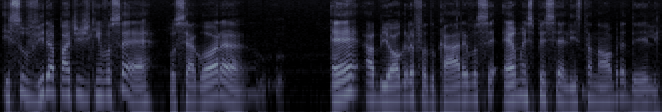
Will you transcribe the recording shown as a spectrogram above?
isso vira parte de quem você é. Você agora é a biógrafa do cara e você é uma especialista na obra dele.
